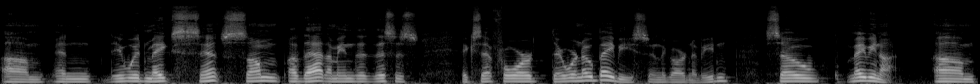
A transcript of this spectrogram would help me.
Um, and it would make sense, some of that. I mean, the, this is, except for there were no babies in the Garden of Eden. So maybe not. Um,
